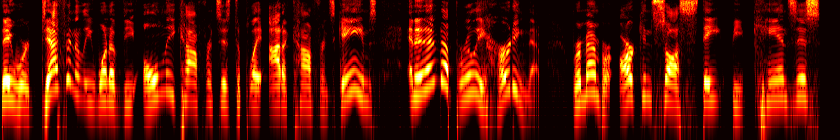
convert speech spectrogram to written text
They were definitely one of the only conferences to play out of conference games, and it ended up really hurting them. Remember, Arkansas State beat Kansas,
